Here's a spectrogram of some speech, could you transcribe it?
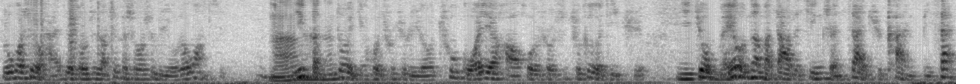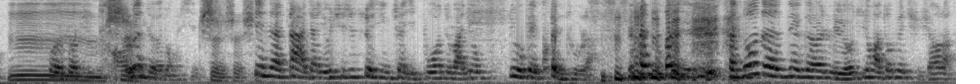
如果是有孩子的都知道，这个时候是旅游的旺季。啊，你可能都已经会出去旅游，出国也好，或者说是去各个地区。你就没有那么大的精神再去看比赛，嗯，或者说去讨论这个东西。是是是。现在大家，尤其是最近这一波，对吧？又 又被困住了，所以很多的那个旅游计划都被取消了，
